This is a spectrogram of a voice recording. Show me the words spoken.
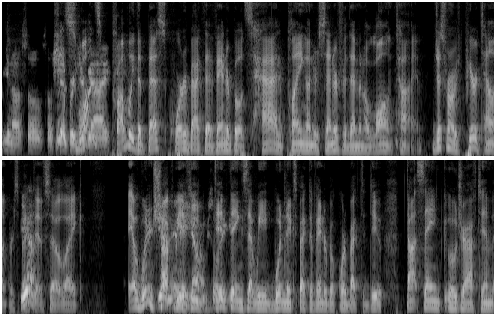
you know, so so Sheppard's your guy. Probably the best quarterback that Vanderbilt's had playing under center for them in a long time, just from a pure talent perspective. Yeah. So like, it wouldn't shock yeah, me if he young, so did he things that we wouldn't expect a Vanderbilt quarterback to do. Not saying go draft him,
